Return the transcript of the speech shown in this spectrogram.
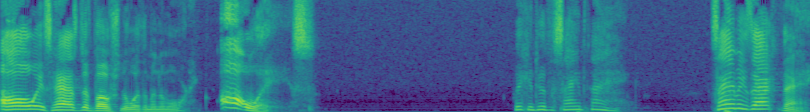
always has devotional with them in the morning. Always. We can do the same thing. Same exact thing.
